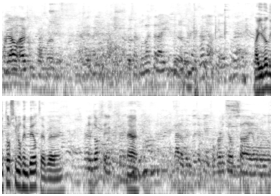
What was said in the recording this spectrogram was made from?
Voor jou uitgevonden. Maar je wil die tosti nog in beeld hebben. Dat dacht ik. Ja. Wordt het heel saai allemaal.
